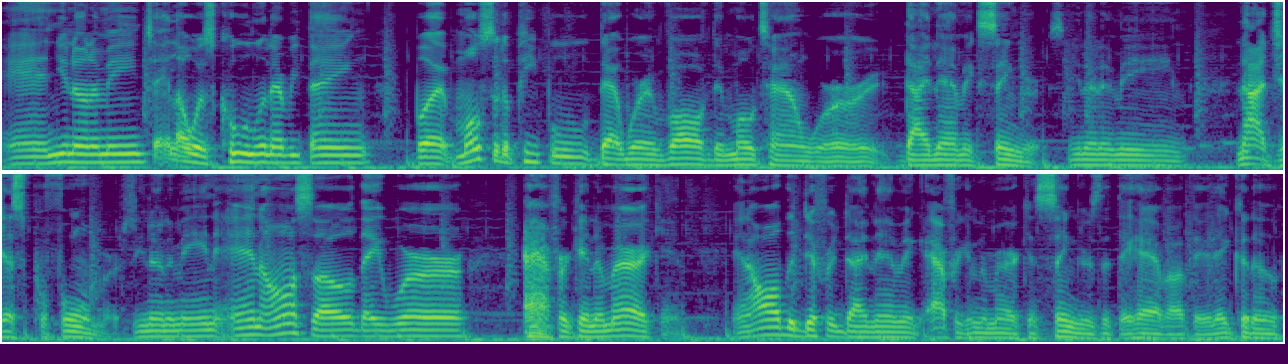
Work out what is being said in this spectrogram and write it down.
And you know what I mean? J Lo is cool and everything, but most of the people that were involved in Motown were dynamic singers. You know what I mean? Not just performers. You know what I mean? And also they were African American. And all the different dynamic African American singers that they have out there. They could have,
